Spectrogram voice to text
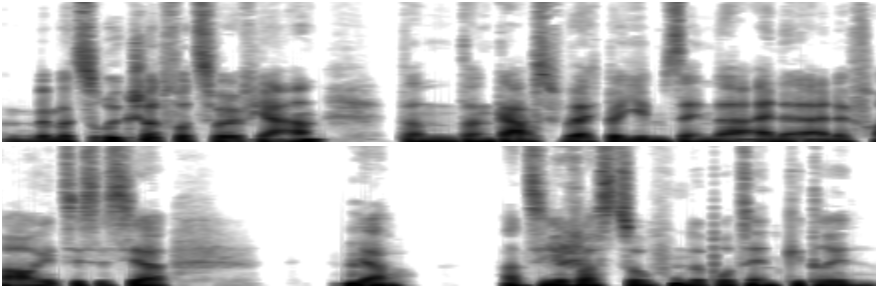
wenn man zurückschaut vor zwölf Jahren, dann, dann gab es vielleicht bei jedem Sender eine, eine Frau. Jetzt ist es ja, mhm. ja, hat sich ja fast zu 100 Prozent gedreht.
